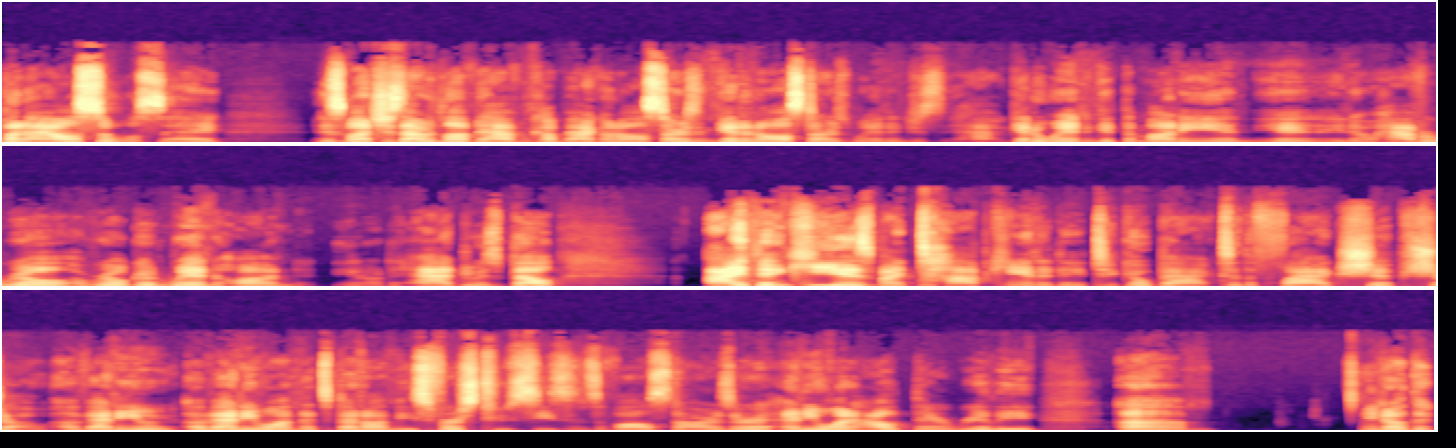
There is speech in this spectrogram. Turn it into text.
but I also will say as much as I would love to have him come back on All Stars and get an All Stars win and just ha- get a win and get the money and you know have a real a real good win on you know to add to his belt, I think he is my top candidate to go back to the flagship show of any of anyone that's been on these first two seasons of All Stars or anyone out there really. Um, you know the,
